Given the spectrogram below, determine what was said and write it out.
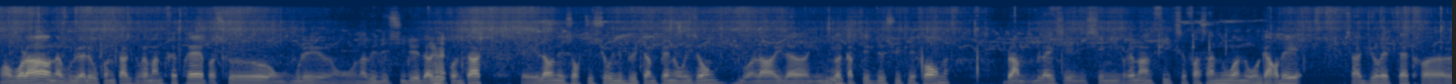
bon, voilà, on a voulu aller au contact vraiment très près parce qu'on voulait, on avait décidé d'aller Ouais. au contact. Et là, on est sorti sur une butte en plein horizon. Bon, là, il, a, il nous a capté de suite les formes. Blam, là, il s'est mis vraiment fixe face à nous, à nous regarder. Ça a duré peut-être euh,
